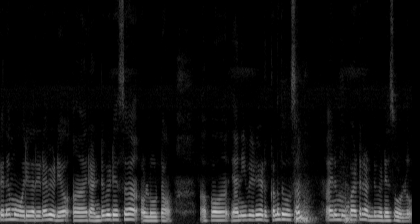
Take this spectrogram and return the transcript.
പിന്നെ മോരുകറിയുടെ വീഡിയോ രണ്ട് വീഡിയോസ് ഉള്ളൂ കേട്ടോ അപ്പോൾ ഞാൻ ഈ വീഡിയോ എടുക്കുന്ന ദിവസം അതിന് മുമ്പായിട്ട് രണ്ട് വീഡിയോസ് ഉള്ളൂ.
